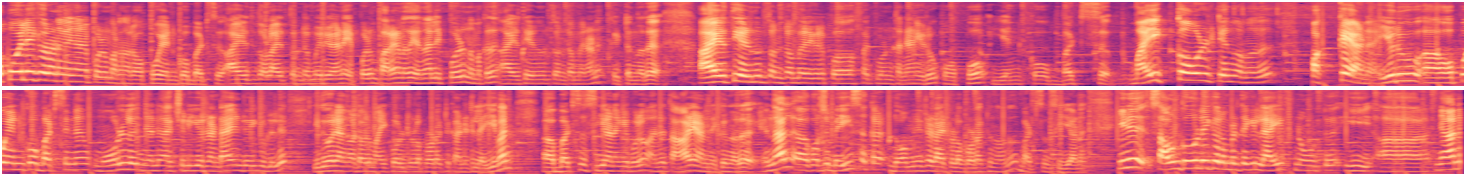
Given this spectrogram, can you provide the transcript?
ഓപ്പോയിലേക്ക് വരുവാണെങ്കിൽ ഞാൻ എപ്പോഴും പറഞ്ഞത് ഓപ്പോ എൻകോ ബഡ്സ് ആയിരത്തി തൊള്ളായിരത്തി തൊണ്ണൂറ്റൊമ്പത് രൂപയാണ് എപ്പോഴും പറയണത്. എന്നാൽ ഇപ്പോഴും നമുക്ക് ആയിരത്തി എഴുന്നൂറ്റി തൊണ്ണൂറ്റൊമ്പതിനാണ് കിട്ടുന്നത്. ആയിരത്തി എഴുന്നൂറ്റി തൊണ്ണൂറ്റൊമ്പത് ഒരു പെർഫെക്റ്റ് ഫോൺ തന്നെയാണ് ഈ ഒരു Oppo Enco buds mic quality എന്ന് പറയുന്നത് പക്കയാണ്. ഈ ഒരു ഓപ്പോ എൻകോ ബഡ്സിന് മുകളിൽ ഞാൻ ആക്ച്വലി ഈ ഒരു രണ്ടായിരം രൂപയ്ക്കുള്ളിൽ ഇതുവരെ അങ്ങോട്ട് ഒരു മൈ ക്വാളിറ്റി ഉള്ള പ്രോഡക്റ്റ് കണ്ടിട്ടില്ല. ഈവൻ ബഡ്സ് സി ആണെങ്കിൽ പോലും അതിന് താഴെയാണ് നിൽക്കുന്നത്. എന്നാൽ കുറച്ച് ബേസ് ഒക്കെ ഡോമിനേറ്റഡ് ആയിട്ടുള്ള പ്രോഡക്റ്റ് എന്ന് പറയുന്നത് ബഡ്സ് സി ആണ്. ഇനി സൗണ്ട് കോളിലേക്ക് വരുമ്പോഴത്തേക്ക് ലൈഫ് നോട്ട് ഈ ഞാൻ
